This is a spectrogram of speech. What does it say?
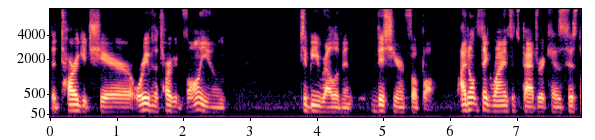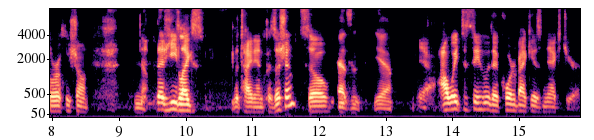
the target share or even the target volume to be relevant this year in football. I don't think Ryan Fitzpatrick has historically shown No. that he likes the tight end position. So Hasn't. Yeah. yeah, I'll wait to see who the quarterback is next year.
